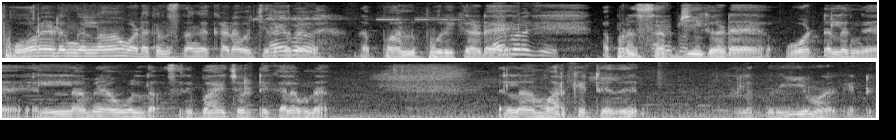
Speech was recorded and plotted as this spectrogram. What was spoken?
போகிற இடங்கள்லாம் வடக்கன்ஸ் தாங்க கடை வச்சுருக்கிறாங்க. இந்த பான்பூரி கடை அப்புறம் சப்ஜி கடை ஹோட்டலுங்க எல்லாமே அவங்கள்தான். சரி பாய் சொல்லிட்டு கிளம்புனேன். எல்லாம் மார்க்கெட் இது. நல்ல பெரிய மார்க்கெட்டு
